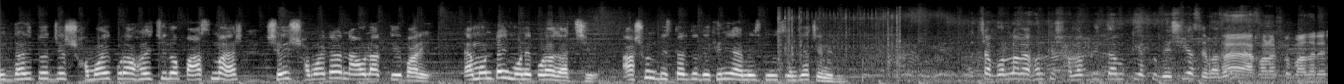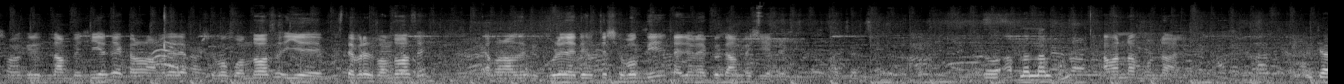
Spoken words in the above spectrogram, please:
নির্ধারিত যে সময় করা হয়েছিল পাঁচ মাস সেই সময়টা নাও লাগতে পারে এমনটাই মনে করা যাচ্ছে। আসুন বিস্তারিত দেখে নিই এমএস নিউজ ইন্ডিয়া চ্যানেলে। আচ্ছা বললাম এখন কি সামগ্রীর দাম কি একটু বেশি আছে বাজারে? হ্যাঁ এখন একটু বাজারে সামগ্রীর দাম বেশি আছে কারণ আমাদের এখন সেবক বন্ধ আছে ইয়ে বুঝতে পারে বন্ধ আছে। এখন আমাদেরকে ঘুরে যাইতে হচ্ছে সেবক দিয়ে তাই জন্য একটু দাম বেশি আছে। আচ্ছা আচ্ছা। তো আপনার নাম কি? আমার নাম মুন্না আলী। এটা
